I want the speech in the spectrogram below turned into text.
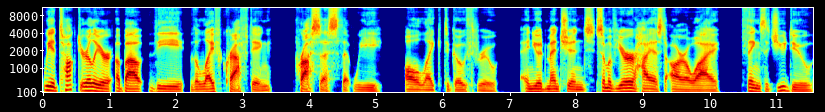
We had talked earlier about the the life crafting process that we all like to go through. And you had mentioned some of your highest ROI things that you do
